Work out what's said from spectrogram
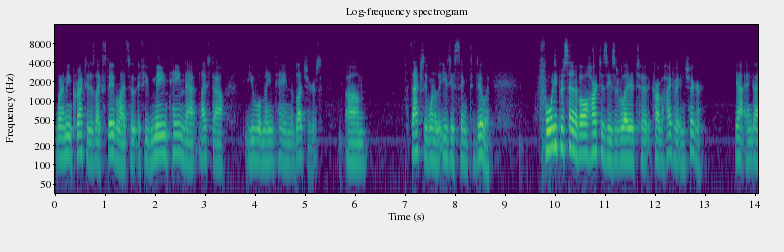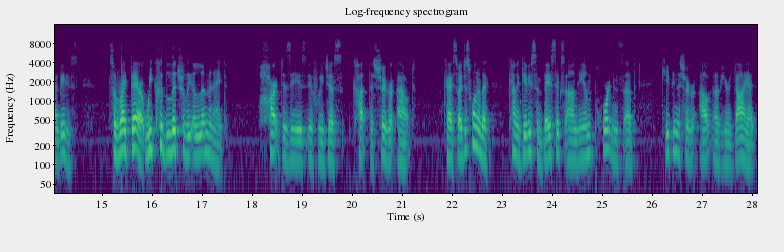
what I mean corrected is like stabilized. So if you maintain that lifestyle, you will maintain the blood sugars. Um, it's actually one of the easiest things to deal with. 40% of all heart disease is related to carbohydrate and sugar. Yeah, and diabetes. So right there, we could literally eliminate heart disease if we just cut the sugar out. Okay, so I just wanted to kind of give you some basics on the importance of keeping the sugar out of your diet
